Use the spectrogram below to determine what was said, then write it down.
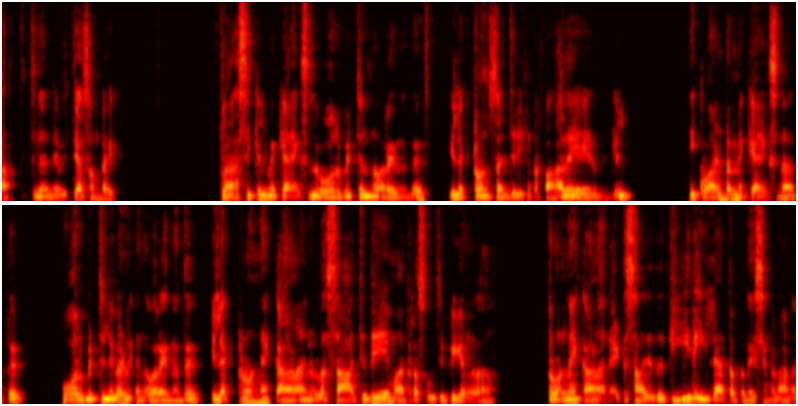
അർത്ഥത്തിന് തന്നെ വ്യത്യാസം ഉണ്ടായി ക്ലാസിക്കൽ മെക്കാനിക്സിൽ ഓർബിറ്റൽ എന്ന് പറയുന്നത് ഇലക്ട്രോൺ സഞ്ചരിക്കുന്ന പാതയായിരുന്നെങ്കിൽ ഈ ക്വാണ്ടം മെക്കാനിക്സിനകത്ത് ഓർബിറ്റലുകൾ എന്ന് പറയുന്നത് ഇലക്ട്രോണിനെ കാണാനുള്ള സാധ്യതയെ മാത്രം സൂചിപ്പിക്കുന്നതാണ്. ഇലക്ട്രോണിനെ കാണാനായിട്ട് സാധ്യത തീരെ ഇല്ലാത്ത പ്രദേശങ്ങളാണ്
